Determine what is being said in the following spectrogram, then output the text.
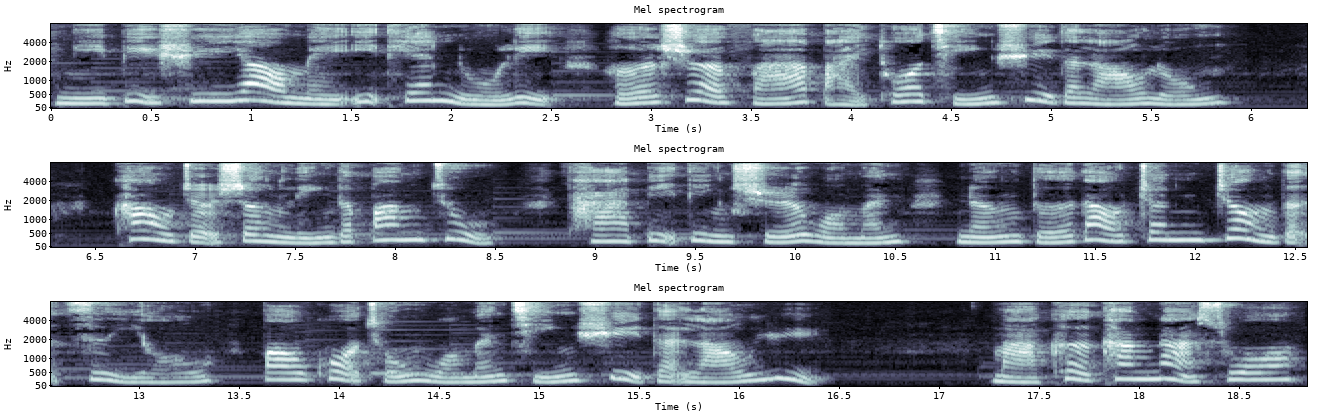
你必须要每一天努力和设法摆脱情绪的牢笼，靠着圣灵的帮助。它必定使我们能得到真正的自由，包括从我们情绪的牢狱。马克·康纳说：“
